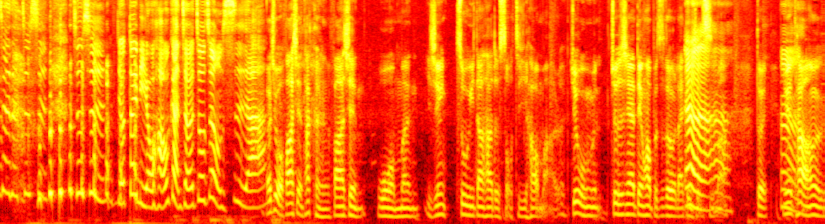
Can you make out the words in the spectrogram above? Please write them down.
觉得就是就是有对你有好感才会做这种事啊！而且我发现他可能发现我们已经注意到他的手机号码了，就我们就是现在电话不是都有来电显示吗？嗯、对，因为他好像有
